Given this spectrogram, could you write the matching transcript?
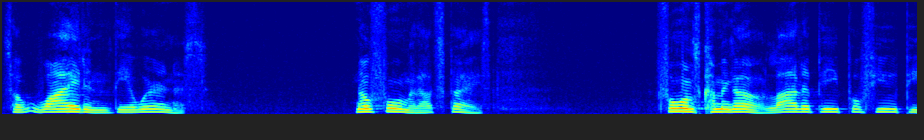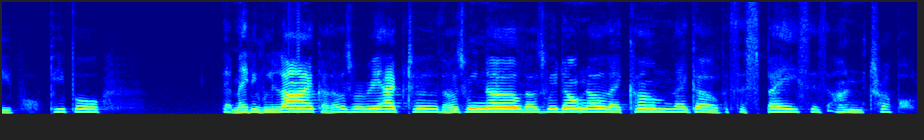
So widen the awareness. No form without space. Forms and go. A lot of people, few people. People that maybe we like or those we react to, those we know, those we don't know, they come, they go. But the space is untroubled.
